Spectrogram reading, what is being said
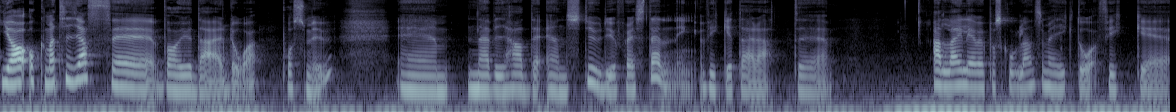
Ja, och Mattias eh, var ju där då på SMU. Eh, när vi hade en studioföreställning. Vilket är att alla elever på skolan som jag gick då fick eh,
